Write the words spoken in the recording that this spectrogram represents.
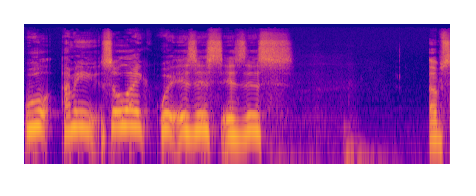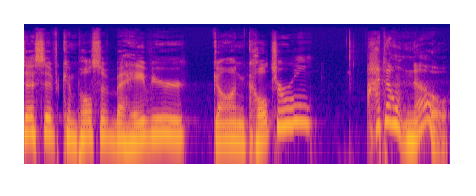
Well, I mean, so like, what is this? Is this obsessive compulsive behavior gone cultural? I don't know.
